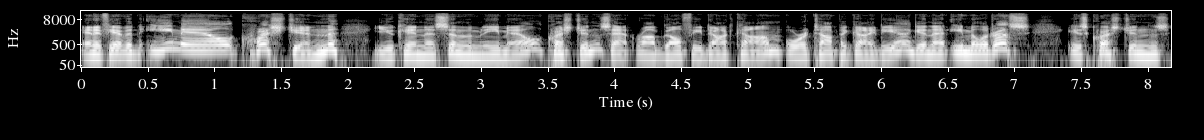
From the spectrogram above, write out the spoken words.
And if you have an email question, you can uh, send them an email, questions at robgolfi.com, or a topic idea. Again, that email address is questions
